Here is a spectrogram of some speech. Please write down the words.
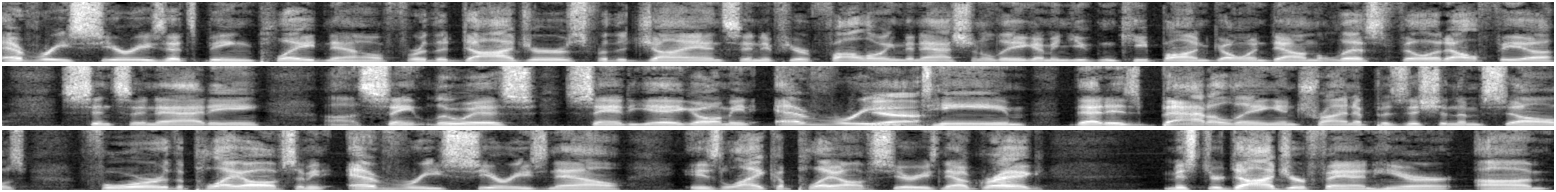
every series that's being played now for the Dodgers, for the Giants, and if you're following the National League, I mean, you can keep on going down the list Philadelphia, Cincinnati, uh, St. Louis, San Diego. I mean, every Yeah. team that is battling and trying to position themselves for the playoffs, I mean, every series now is like a playoff series. Now, Greg, Mr. Dodger fan here, um,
